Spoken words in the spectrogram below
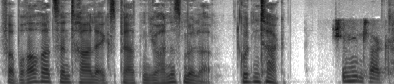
Verbraucherzentrale Experten Johannes Müller. Guten Tag. Schönen guten Tag.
